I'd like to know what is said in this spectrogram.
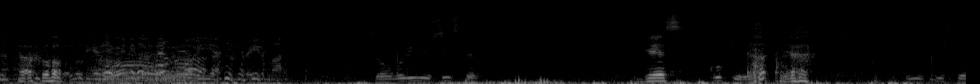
Así que bienvenidos de nuevo y a sonreír más. So what is your sister? Guess. Cooking, huh? Yeah. His sister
